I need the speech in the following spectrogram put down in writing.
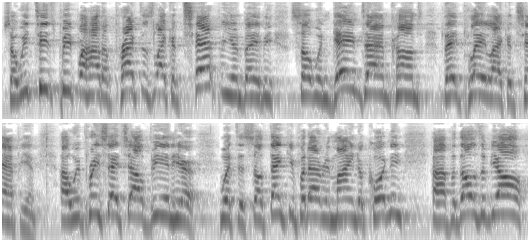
So we teach people how to practice like a champion, baby. So when game time comes, they play like a champion. Uh, we appreciate y'all being here with us. So thank you for that reminder, Courtney. Uh, for those of y'all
